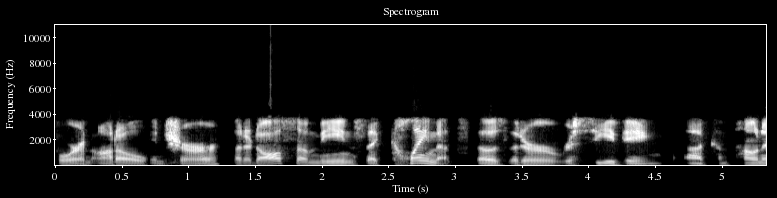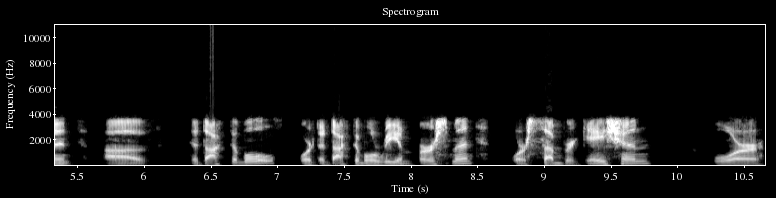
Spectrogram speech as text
for an auto insurer but it also means that claimants those that are receiving a component of deductibles or deductible reimbursement or subrogation or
